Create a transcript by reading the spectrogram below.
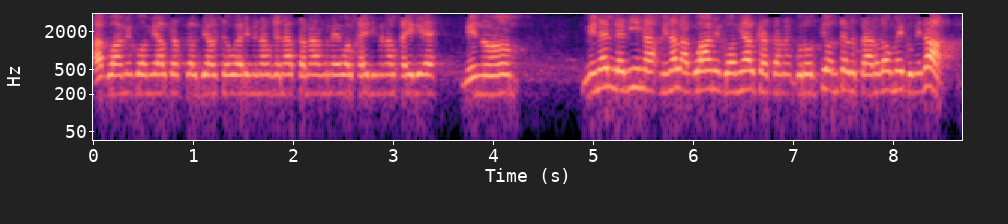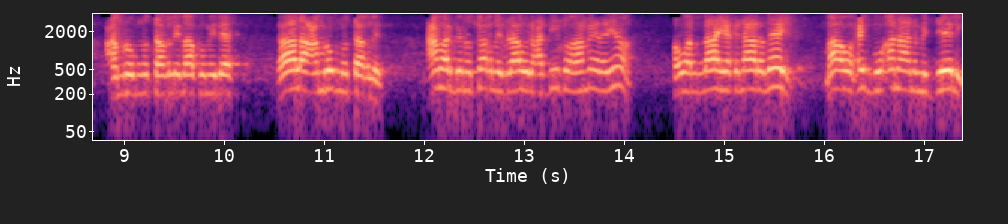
aqwami goomiyaalkas kalbiyalsa weli min alghina taname walkhayri min alkhayri e. Minhum min aladina min alaqwami goomiyaalkas qulubti antala saarada may kumid ah camru bnu tagliba kumide qaala camru bnu taglib camar binu taglib raawi lxadis ameedayo fawalahi aknaarade ma uxibu anaan majeli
